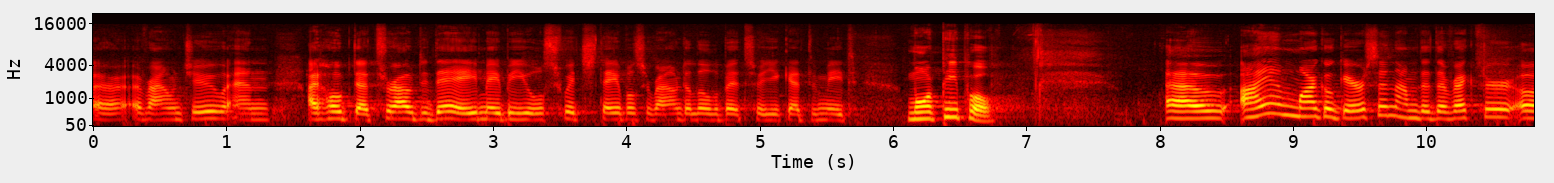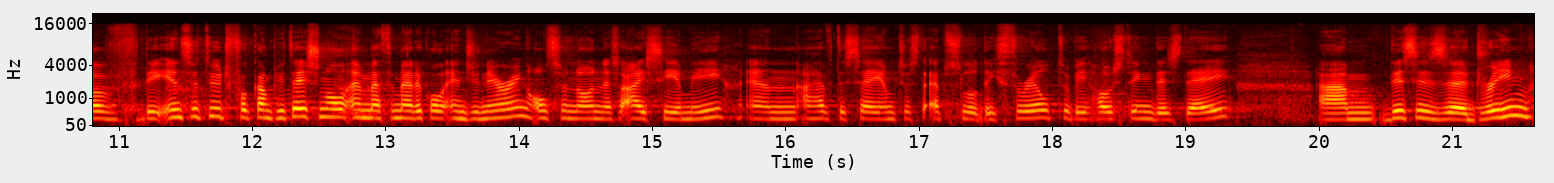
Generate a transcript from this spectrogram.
uh, around you. And I hope that throughout the day, maybe you'll switch tables around a little bit so you get to meet more people. Uh, I am Margot Gerritsen. I'm the director of the Institute for Computational and Mathematical Engineering, also known as ICME. And I have to say, I'm just absolutely thrilled to be hosting this day. Um, this is a dream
